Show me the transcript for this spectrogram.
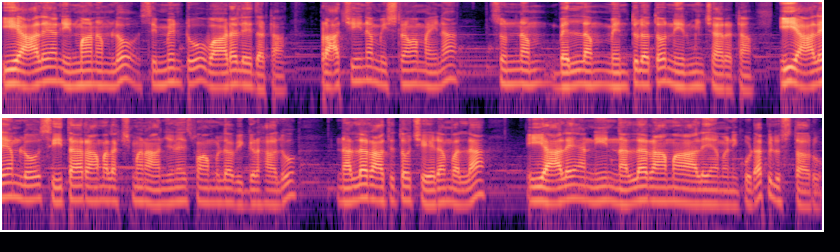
ఈ ఆలయ నిర్మాణంలో సిమెంటు వాడలేదట. ప్రాచీన మిశ్రమమైన సున్నం బెల్లం మెంతులతో నిర్మించారట. ఈ ఆలయంలో సీతారామ లక్ష్మణ ఆంజనేయ స్వాముల విగ్రహాలు నల్లరాతితో చేయడం వల్ల ఈ ఆలయాన్ని నల్లరామ ఆలయం అని కూడా పిలుస్తారు.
